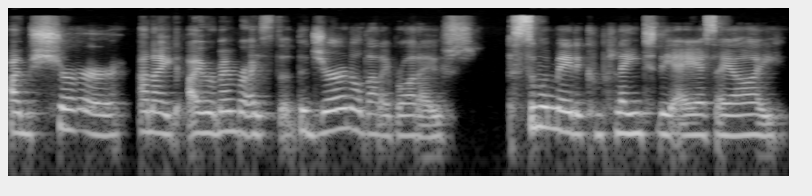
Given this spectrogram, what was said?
I'm sure, and I, I remember I, the, the journal that I brought out, someone made a complaint to the ASAI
